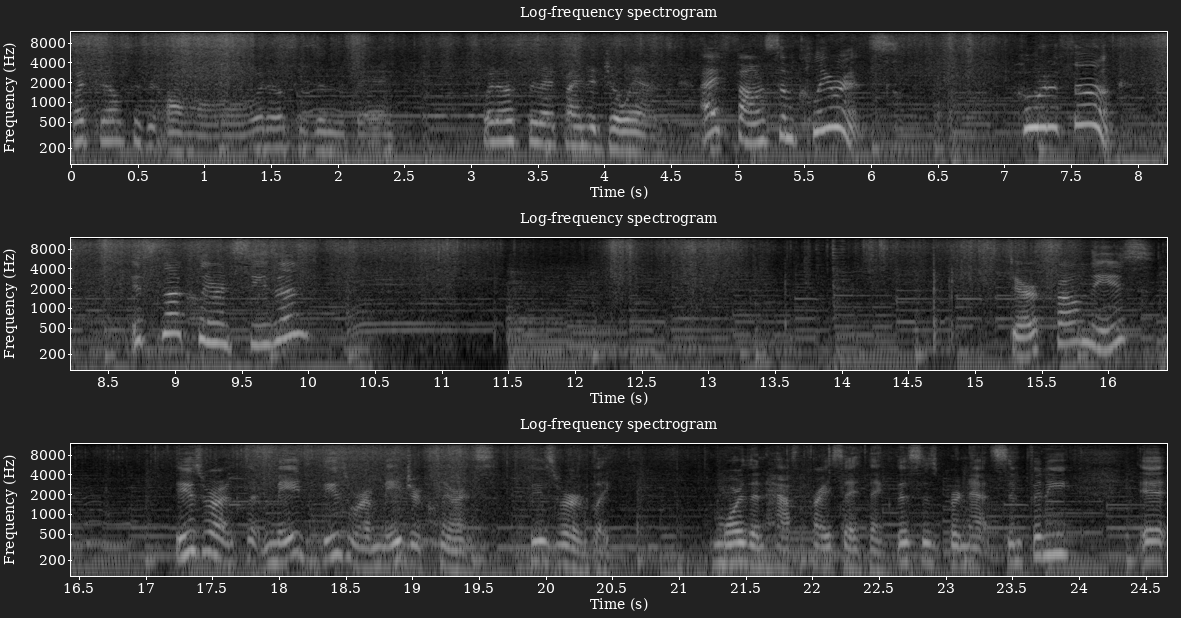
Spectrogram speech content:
What else is it? Oh, what else is in the bag? What else did I find at Joann's? I found some clearance. Who would have thunk? It's not clearance season. Derek found these. These were on made. These were a major clearance. These were like more than half price, I think. This is Bernat Symphony. It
